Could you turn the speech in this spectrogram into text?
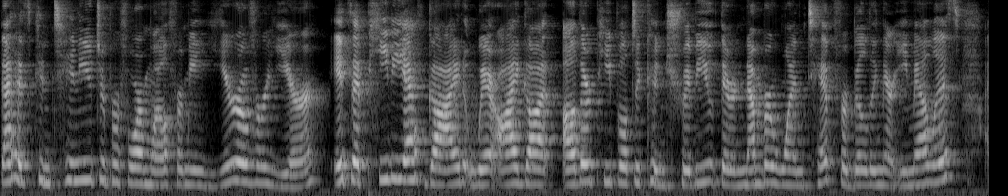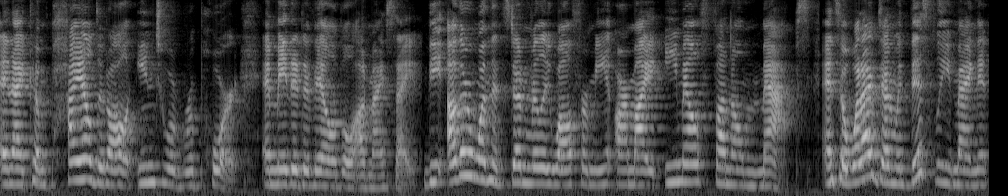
that has continued to perform well for me year over year. It's a PDF guide where I got other people to contribute their number one tip for building their email list and I compiled it all into a report and made it available on my site. The other one that's done really well for me are my email funnel maps. And so what I've done with this lead magnet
